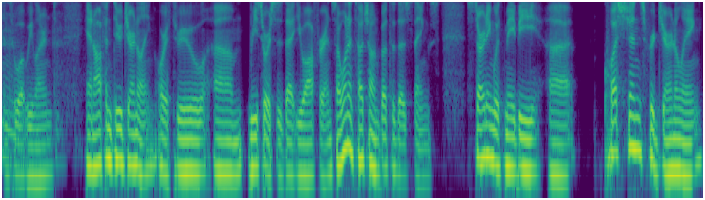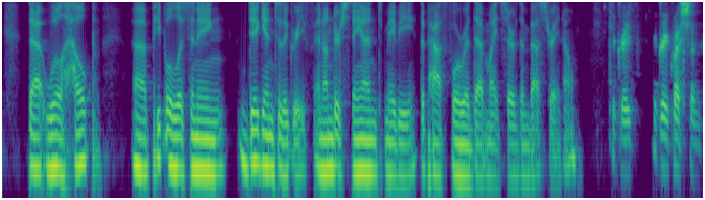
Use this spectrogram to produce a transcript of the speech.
into mm. what we learned. Mm. And often through journaling or through um, resources that you offer. And so I want to touch on both of those things, starting with maybe uh, questions for journaling that will help uh, people listening dig into the grief and understand maybe the path forward that might serve them best right now. It's a great, a great question.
